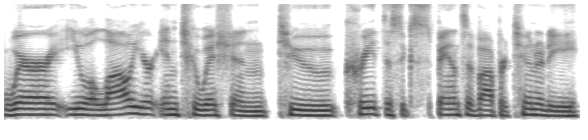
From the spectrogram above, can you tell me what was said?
where you allow your intuition to create this expansive opportunity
